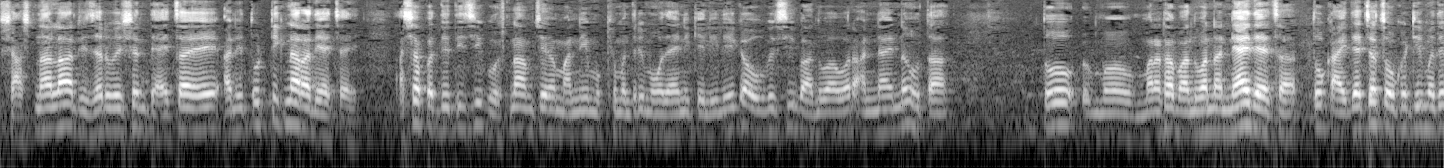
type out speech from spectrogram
शासनाला रिझर्वेशन द्यायचं आहे आणि तो टिकणारा द्यायचा आहे. अशा पद्धतीची घोषणा आमचे माननीय मुख्यमंत्री महोदयांनी केलेली आहे का? ओबीसी बांधवावर अन्याय न होता तो मराठा बांधवांना न्याय द्यायचा तो कायद्याच्या चौकटीमध्ये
